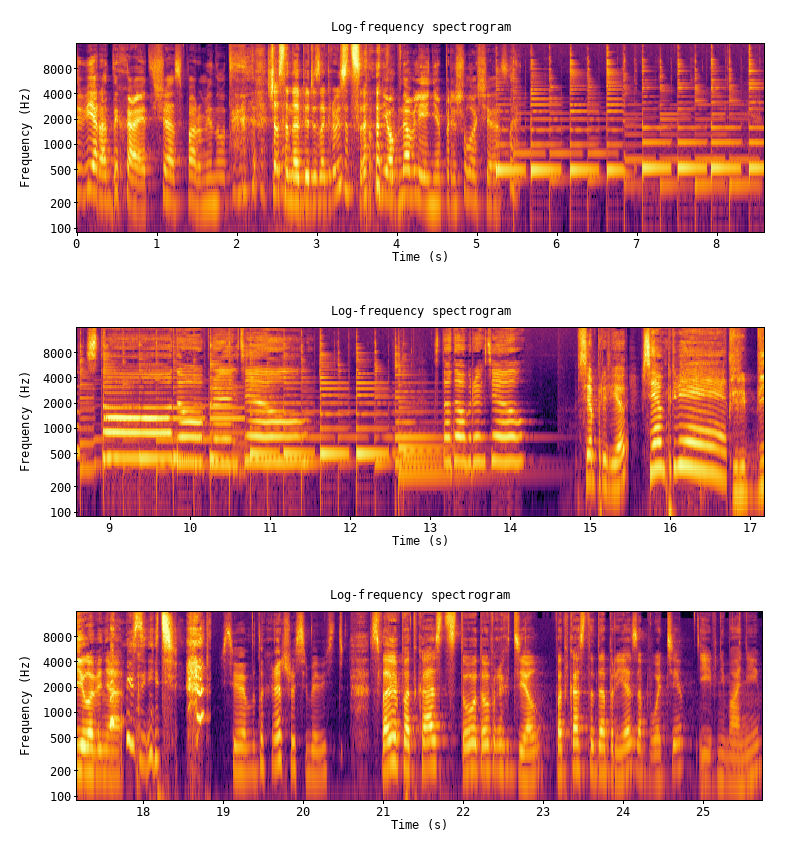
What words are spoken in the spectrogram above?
Вера отдыхает. Сейчас, пару минут. Сейчас она перезагрузится. Мне обновление пришло сейчас. Сто добрых дел. Сто добрых дел. Всем привет. Всем привет! Перебила меня. Извините. Все, я буду хорошо себя вести. С вами подкаст «100 добрых дел». Подкаст о добре, заботе и внимании.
